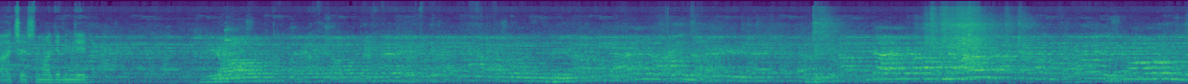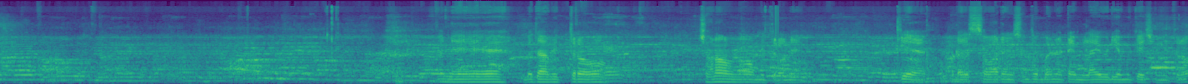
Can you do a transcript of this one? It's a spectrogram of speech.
આ છે સમાધિ મંદિર. અને બધા મિત્રો જણાવો નવા મિત્રોને કે આપણે સવારે અને સાંજે બંને ટાઈમ લાઈવ વીડિયો મૂકીએ છીએ મિત્રો.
